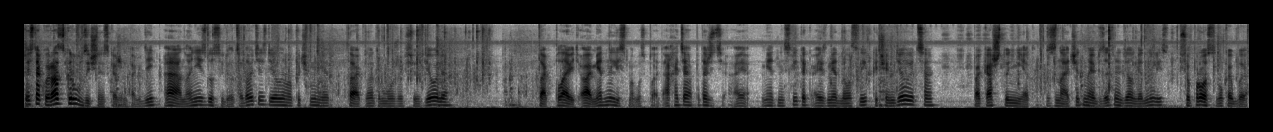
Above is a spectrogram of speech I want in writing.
То есть такой разгрузочный, скажем так, день. А, ну они из досок делаются. А давайте сделаем, а почему нет? Так, ну это мы уже все сделали. Так, плавить. А, медный лист могу сплавить. А хотя, подождите, а я, медный слиток, а из медного слитка чем делается? Пока что нет. Значит, мы обязательно делаем медный лист. Все просто, ну как бы.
